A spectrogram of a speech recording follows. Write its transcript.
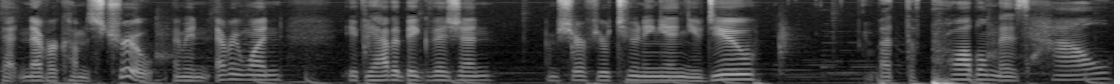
that never comes true. I mean, everyone, if you have a big vision, I'm sure if you're tuning in, you do. But the problem is, how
